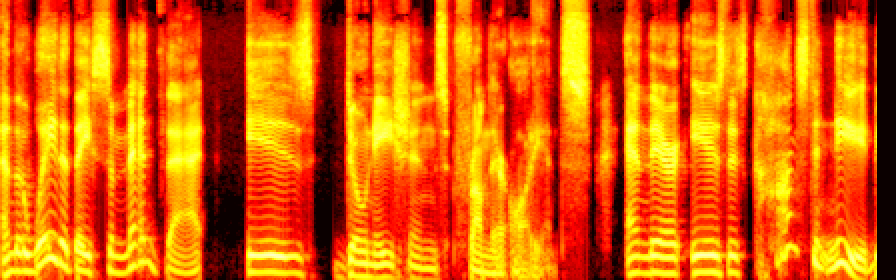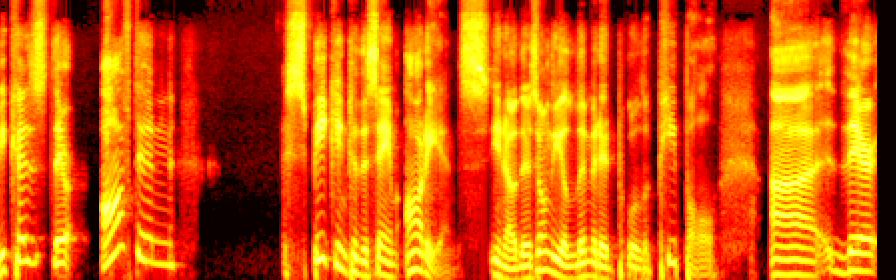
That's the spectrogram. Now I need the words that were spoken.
And the way that they cement that is donations from their audience. And there is this constant need because they're often speaking to the same audience you know there's only a limited pool of people uh there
